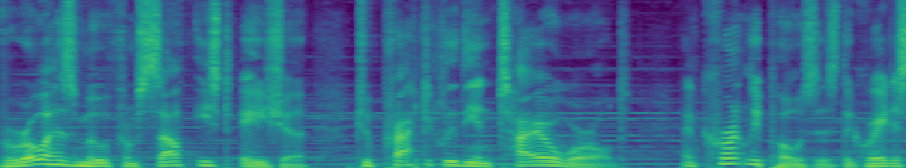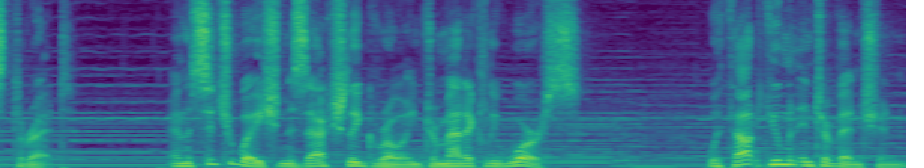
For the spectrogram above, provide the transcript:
Varroa has moved from Southeast Asia to practically the entire world and currently poses the greatest threat. And the situation is actually growing dramatically worse. Without human intervention,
